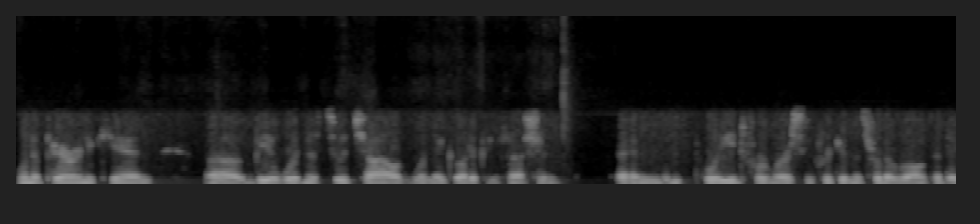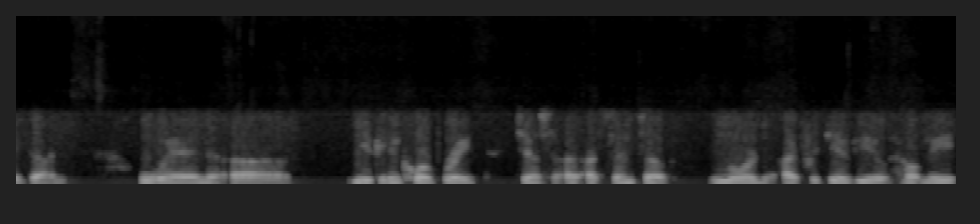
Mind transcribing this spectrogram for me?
when a parent can uh, be a witness to a child when they go to confession and plead for mercy and forgiveness for the wrongs that they've done, when uh, you can incorporate just a, a sense of Lord, I forgive you. Help me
